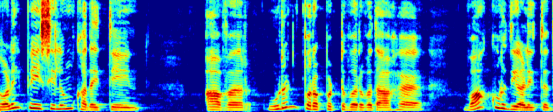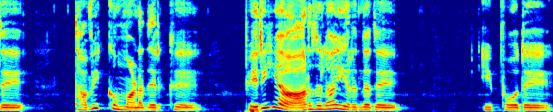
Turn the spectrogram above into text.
தொலைபேசியிலும் கதைத்தேன். அவர் உடன் புறப்பட்டு வருவதாக வாக்குறுதி அளித்தது. தவிக்கும் மனதிற்கு பெரிய ஆறுதலாக இருந்தது. இப்போது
